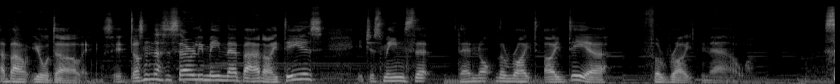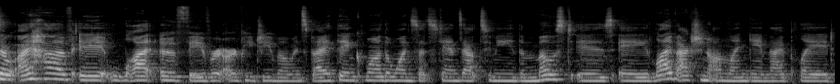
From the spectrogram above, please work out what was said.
about your darlings. It doesn't necessarily mean they're bad ideas, it just means that they're not the right idea for right now. So I have a lot of favorite RPG moments, but I think one of the ones that stands out to me the most is a live action online game that I played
